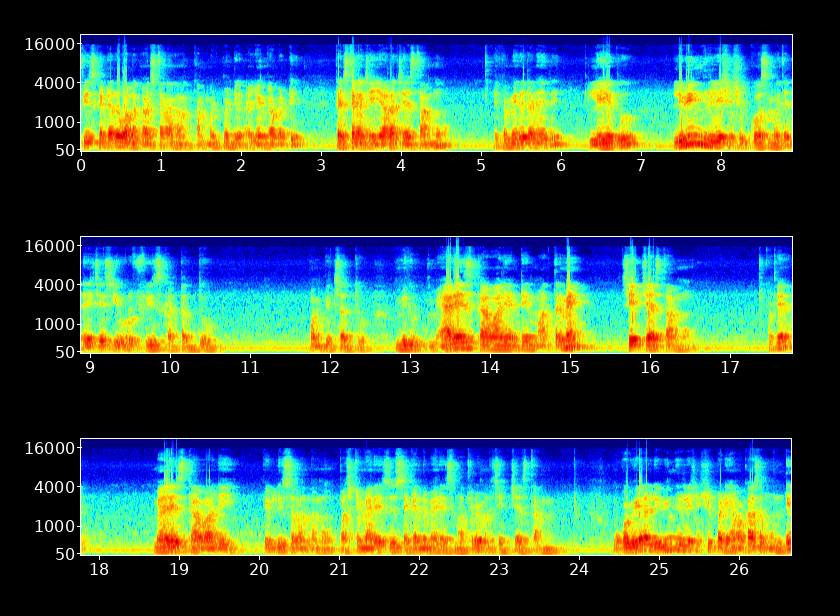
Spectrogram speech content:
ఫీజు కట్టారో వాళ్ళకి ఖచ్చితంగా కమిట్మెంట్ అయ్యాం కాబట్టి ఖచ్చితంగా చేయాలా చేస్తాము. ఇక మీదట అనేది లేదు. లివింగ్ రిలేషన్షిప్ కోసం అయితే దయచేసి ఎవరు ఫీజు కట్టద్దు పంపించద్దు. మీకు మ్యారేజ్ కావాలి అంటే మాత్రమే సెట్ చేస్తాము. ఓకే? మ్యారేజ్ కావాలి పెళ్ళి సంబంధము ఫస్ట్ మ్యారేజ్ సెకండ్ మ్యారేజ్ మాత్రమే మనం సెట్ చేస్తాము. ఒకవేళ లివింగ్ రిలేషన్షిప్ అనే అవకాశం ఉంటే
